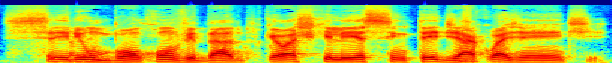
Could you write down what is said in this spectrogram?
Seria um bom convidado, porque eu acho que ele ia se entediar com a gente.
